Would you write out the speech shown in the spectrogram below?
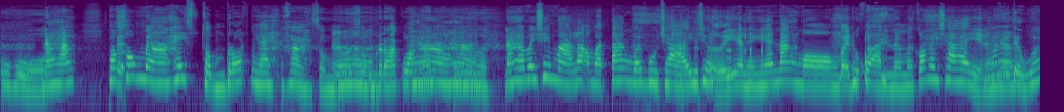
โอ้โหนะคะ เพราะเขามาให้สมรสไงค่ะ สมรสเออสมรักว่างั้นอ่เออนะคะไม่ใช่มาแล้วเอามาตั้งไว้บูชาเฉยๆอะไรเงี้ยนั่งมองไปทุกวันนึงมันก็ไม่ใช่นะไม่คะแต่ว่า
